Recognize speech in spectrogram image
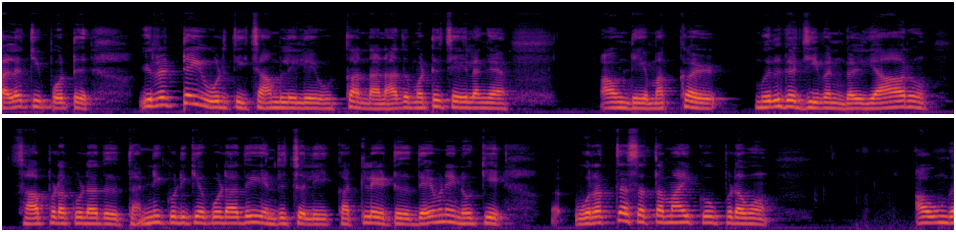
கலற்றி போட்டு இரட்டை உடுத்தி சாம்பலிலே உட்கார்ந்தான். அது மட்டும் செய்யலைங்க. அவனுடைய மக்கள் மிருக ஜீவன்கள் யாரும் சாப்பிடக்கூடாது தண்ணி குடிக்கக்கூடாது என்று சொல்லி கட்லேட்டு தேவனை நோக்கி உரத்த சத்தமாய் கூப்பிடவும் அவங்க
